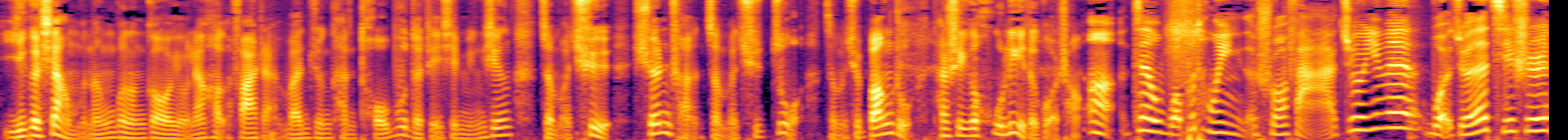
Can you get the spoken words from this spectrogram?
一个项目能不能够有良好的发展，完全看头部的这些明星怎么去宣传，怎么去做，怎么去帮助，它是一个互利的过程。嗯，这我不同意你的说法啊，就是因为我觉得其实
